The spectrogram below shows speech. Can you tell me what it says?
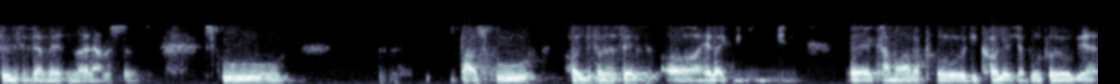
følelse der med, når jeg nærmest sådan, skulle bare skulle holde det for sig selv, og heller ikke mine, mine øh, kammerater på de college, jeg boede på, jeg,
